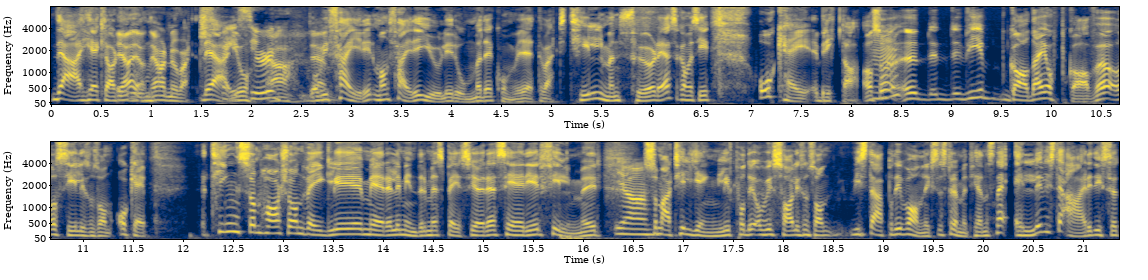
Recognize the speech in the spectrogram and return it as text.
Det er helt klart Ja, ja, det har den jo vært. Det er jo. Ja, det Og vi feirer, man feirer jul i rommet, det kommer vi etter hvert til, men før det så kan vi si ok, Britta. Altså, Mhm. eh, d- vi ga deg i oppgave å si liksom sånn ok. Ting som har sånn vaguely mer eller mindre med space å gjøre, serier, filmer, Ja. som er tilgjengelig på de, og vi sa liksom sånn, hvis det er på de vanligste strømmetjenestene, eller hvis det er i disse,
